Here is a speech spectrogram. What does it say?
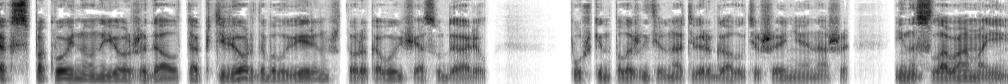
Так спокойно он ее ожидал, так твердо был уверен, что роковой час ударил. Пушкин положительно отвергал утешение наше, и на слова мои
